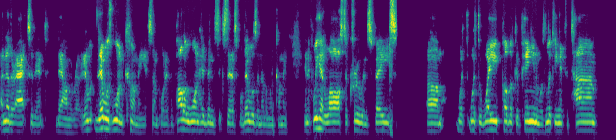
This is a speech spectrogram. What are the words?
another accident down the road. It, there was one coming at some point. If Apollo one had been successful, there was another one coming. And if we had lost a crew in space, um, with with the way public opinion was looking at the time,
